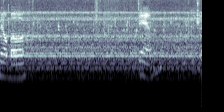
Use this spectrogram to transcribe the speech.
Milbo. Damn. Good job.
